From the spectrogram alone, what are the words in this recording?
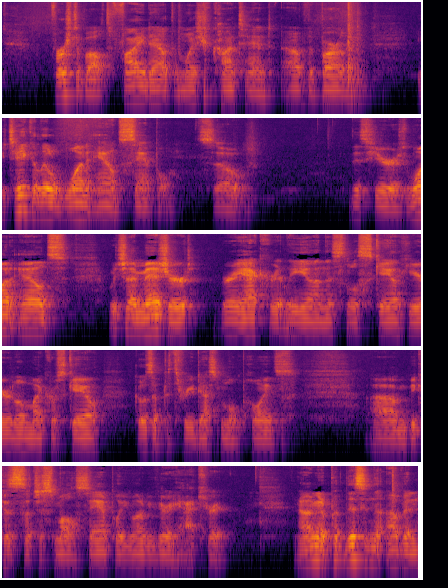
first of all, to find out the moisture content of the barley, you take a little one ounce sample. So this here is one ounce, which I measured very accurately on this little scale here, little micro scale. Goes up to three decimal points. Um, because it's such a small sample, you want to be very accurate. Now I'm going to put this in the oven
